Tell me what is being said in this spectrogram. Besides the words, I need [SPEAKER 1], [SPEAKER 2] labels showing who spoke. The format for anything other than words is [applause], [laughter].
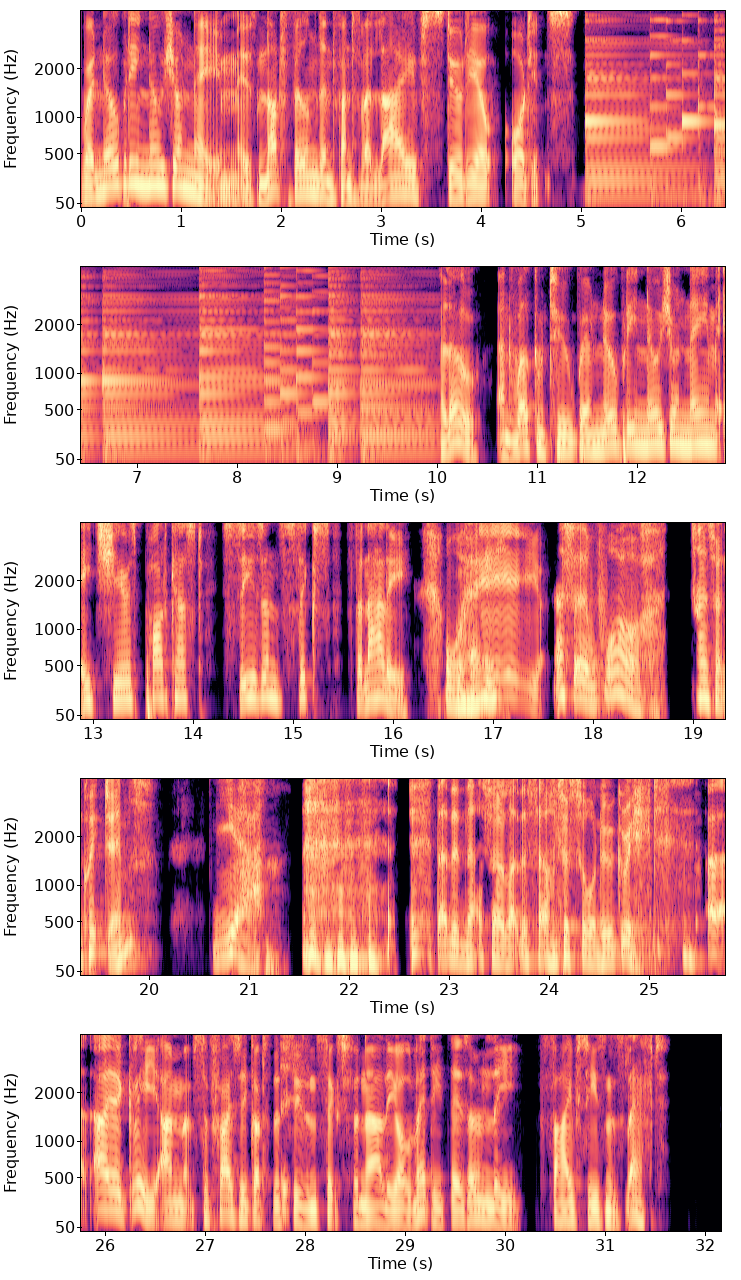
[SPEAKER 1] where Nobody Knows Your Name is not filmed in front of a live studio audience. Hello, and welcome to Where Nobody Knows Your Name, a Cheers podcast, season six finale.
[SPEAKER 2] Oh, hey.
[SPEAKER 1] Hey!
[SPEAKER 2] That's a whoa. Times went quick, James.
[SPEAKER 1] Yeah, [laughs]
[SPEAKER 2] that did not sound like the sound of someone who agreed. [laughs]
[SPEAKER 1] uh, I agree. I'm surprised we got to the season six finale already. There's only five seasons left.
